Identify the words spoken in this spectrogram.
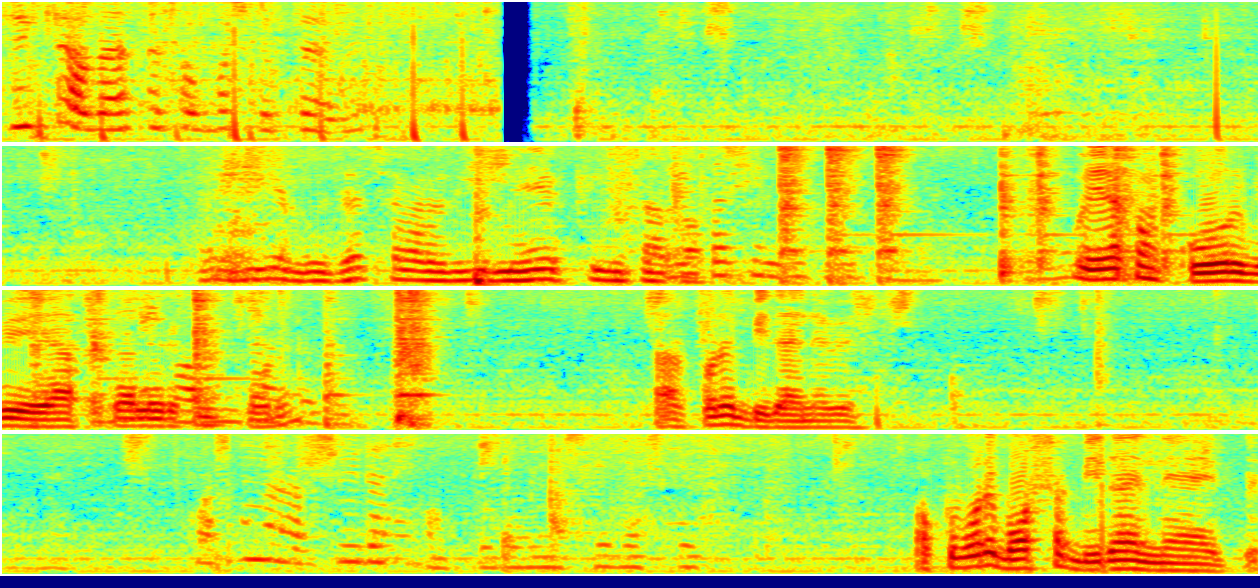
শিখতে হবে আস্তে আস্তে অভ্যাস করতে হবে। এদিকে বুঝেছে আর ওদিকে মেয়ে কিন্তু তা এরকম করবে আজকাল এরকম করে। তারপরে বিদায় নেবে। অক্টোবরে বর্ষা বিদায় নেয় তো।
